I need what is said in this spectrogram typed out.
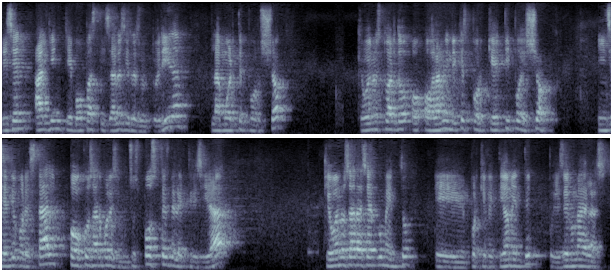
Dicen alguien que quemó pastizales y resultó herida, la muerte por shock. Qué bueno, Estuardo. ojalá me indiques por qué tipo de shock. Incendio forestal, pocos árboles y muchos postes de electricidad. Qué bueno usar ese argumento, eh, porque efectivamente puede ser una de las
